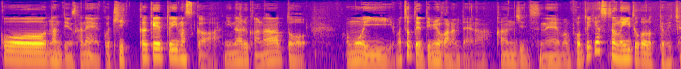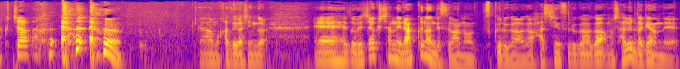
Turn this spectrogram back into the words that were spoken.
こうなんていうんですかねこうきっかけと言いますかになるかなと思い、まあ、ちょっとやってみようかなみたいな感じですね。まあ、ポッドキャストのいいところってめちゃくちゃ いやもう風がしんどい。えー、とめちゃくちゃね楽なんですよあの作る側が発信する側がもう喋るだけなんで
